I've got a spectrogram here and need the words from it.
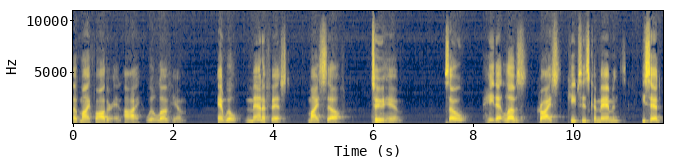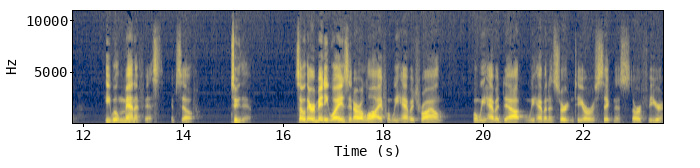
of my Father, and I will love him, and will manifest myself to him. So he that loves Christ keeps his commandments. He said he will manifest himself to them. So there are many ways in our life when we have a trial when we have a doubt, when we have an uncertainty or a sickness or a fear,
